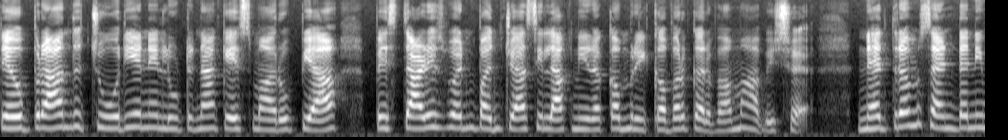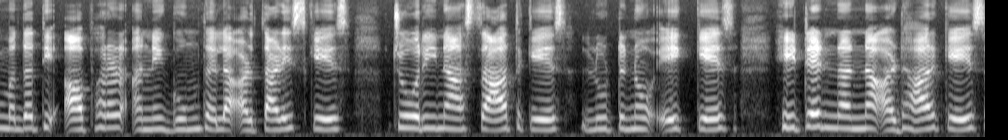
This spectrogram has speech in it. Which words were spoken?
તે ઉપરાંત ચોરી અને લૂંટના કેસમાં રૂપિયા પિસ્તાળીસ પોઈન્ટ પંચ્યાસી લાખની રકમ રિકવર કરવામાં આવી છે. નેત્રમ સેન્ટરની મદદથી અપહરણ અને ગુમ થયેલા અડતાળીસ કેસ, ચોરીના સાત કેસ, લૂંટનો એક કેસ, હિટ એન્ડ રનના અઢાર કેસ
